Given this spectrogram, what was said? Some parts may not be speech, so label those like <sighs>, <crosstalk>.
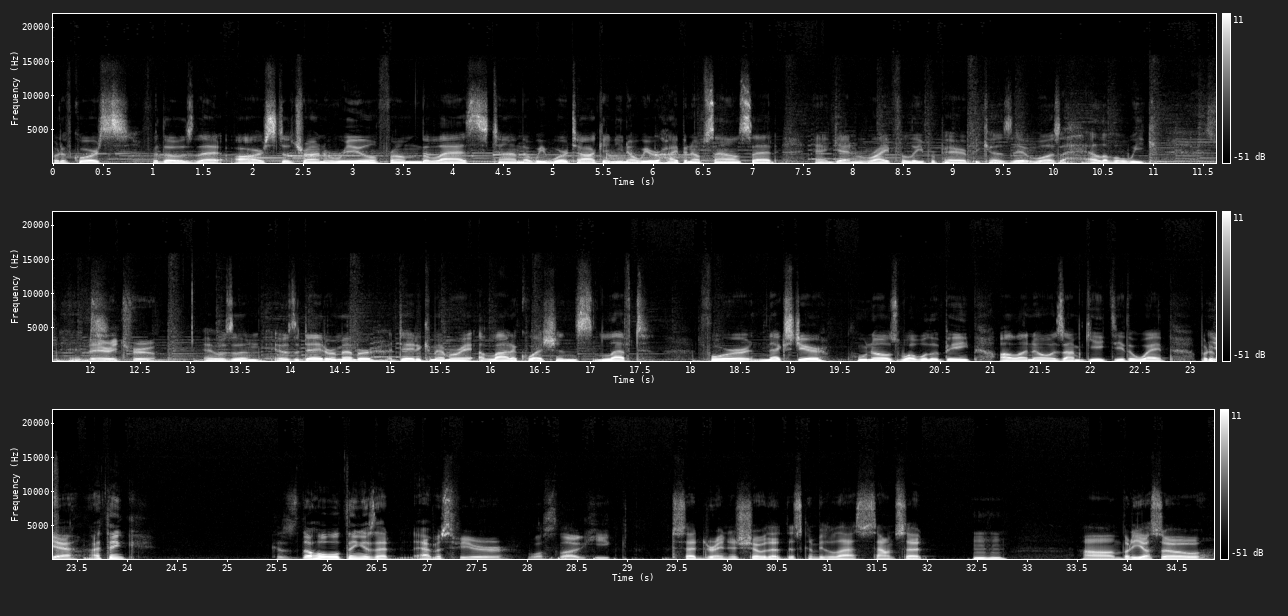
But of course, for those that are still trying to reel from the last time that we were talking, you know, we were hyping up Soundset and getting rightfully prepared because it was a hell of a week. It's- very true. It was a it was a day to remember, a day to commemorate. A lot of questions left for next year. Who knows what will it be? All I know is I'm geeked either way. But if, yeah, I think because the whole thing is that atmosphere. Well, Slug he said during his show that this is gonna be the last Soundset. hmm Um, but he also,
